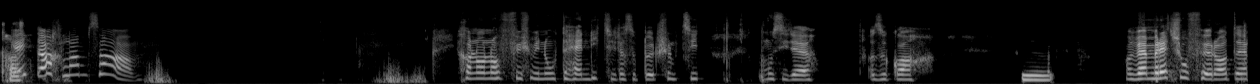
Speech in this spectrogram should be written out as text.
Krass. geht doch langsam. Ich habe nur noch 5 Minuten Handyzeit, also Bildschirmzeit. Dann muss ich dann, also gehen. Hm, Und wenn wir jetzt aufhören, oder?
